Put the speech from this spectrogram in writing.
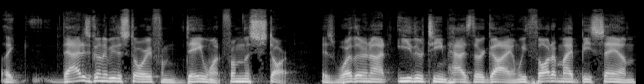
like that is going to be the story from day one, from the start, is whether or not either team has their guy. And we thought it might be Sam.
